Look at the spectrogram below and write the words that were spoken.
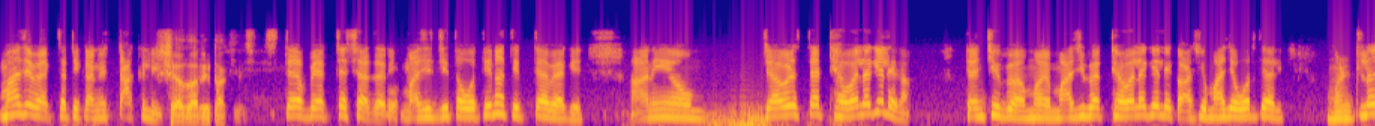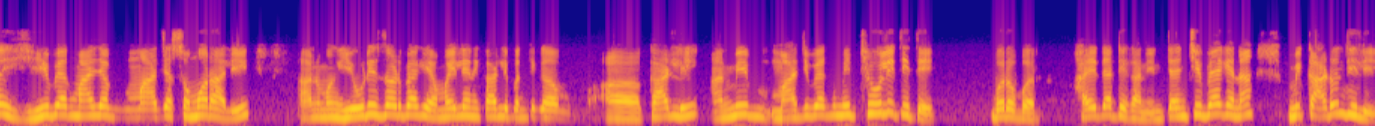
माझ्या बॅगच्या ठिकाणी टाकली. शेजारी टाकली. त्या बॅगच्या शेजारी. माझी जिथं होती ना ती त्या बॅग. आहे आणि अं, ज्यावेळेस त्या ठेवायला गेले का त्यांची बॅ- म- माझी बॅग ठेवायला गेले का अशी माझ्यावरती आली. म्हटलं ही बॅग माझ्या माझ्यासमोर आली. आणि मग एवढी जड बॅग या महिलेने काढली पण ती काढली आणि मी माझी बॅग मी ठेवली तिथे. बरोबर. आहे त्या ठिकाणी. त्यांची बॅग आहे ना मी काढून दिली.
